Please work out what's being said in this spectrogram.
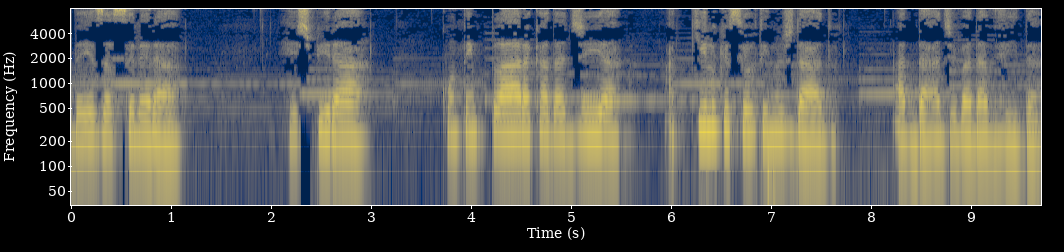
desacelerar, respirar, contemplar a cada dia aquilo que o Senhor tem nos dado, a dádiva da vida.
